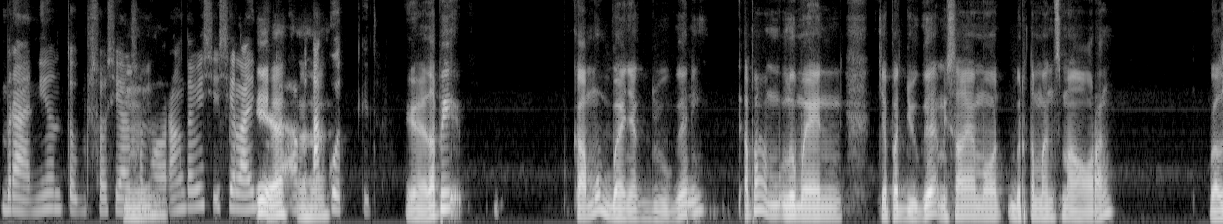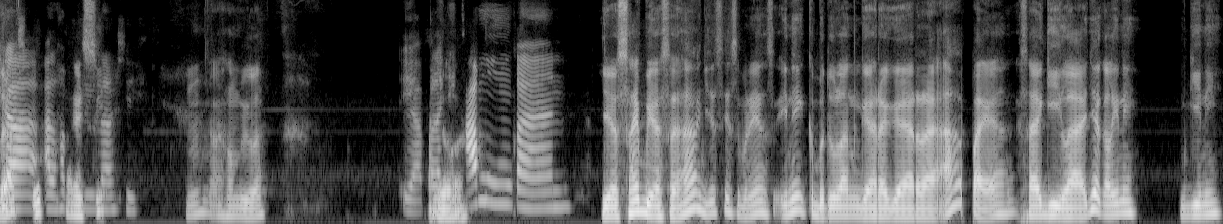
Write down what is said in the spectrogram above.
berani untuk bersosial sama Hmm. orang, tapi sisi lain Iya, juga aku aha. takut gitu. Ya, tapi kamu banyak juga nih, apa lumayan cepat juga misalnya mau berteman sama orang. Well, that's Ya, good. Alhamdulillah sih. Hmm, alhamdulillah. Ya, apalagi Iya. kamu kan. Ya, saya biasa aja sih sebenarnya. Ini kebetulan gara-gara apa ya? Saya gila aja kali ini. Begini.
